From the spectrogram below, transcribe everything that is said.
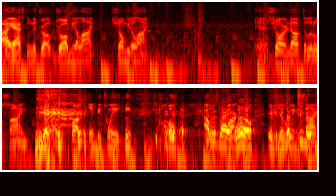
I asked him to draw draw me a line, show me the line, and sure enough, the little sign yeah. I Yeah. was parked in between both. I it was, like, well, if you look to your,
